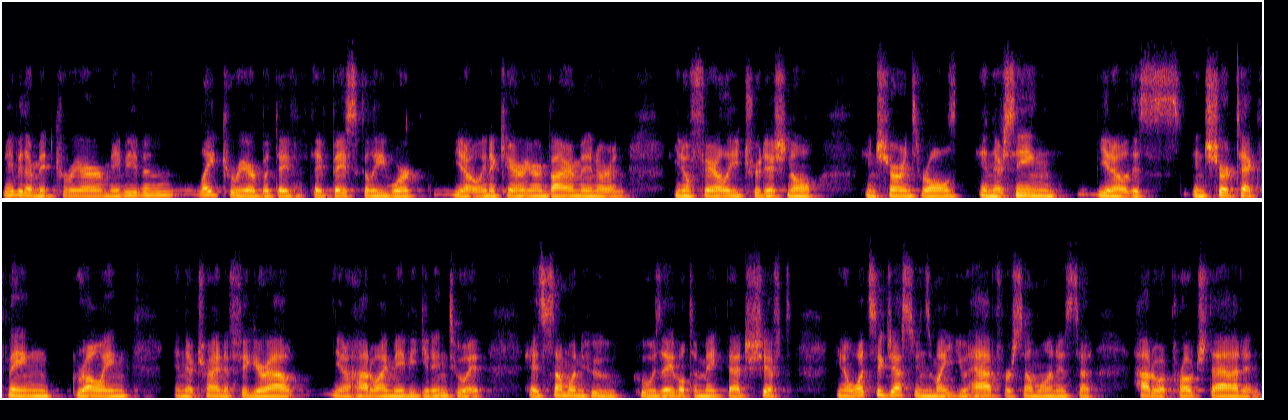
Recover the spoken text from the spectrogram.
maybe they're mid career, maybe even late career, but they've they've basically worked, you know, in a carrier environment or in you know, fairly traditional insurance roles, and they're seeing, you know, this tech thing growing, and they're trying to figure out, you know, how do I maybe get into it? As someone who who was able to make that shift, you know, what suggestions might you have for someone as to how to approach that and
